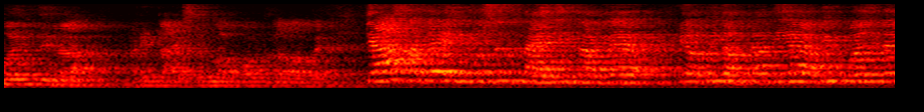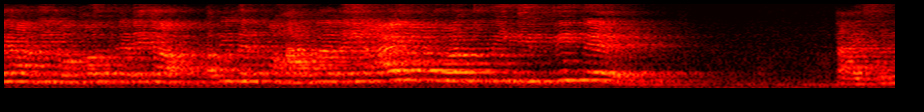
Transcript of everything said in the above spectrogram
पंच दिला आणि टायसन लॉकआउट झाला होता. त्या सगळ्या इमोशन्स लाइनिंग लागल्या की अभी धक्का दिया अभी पंच देगा अभी नॉकआउट करेगा अभी मेरे को हारना नहीं I don't want to be defeated Tyson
